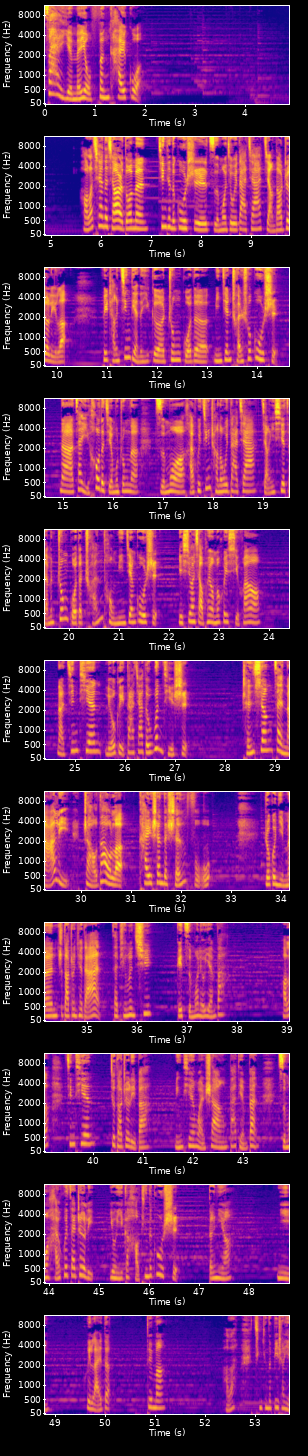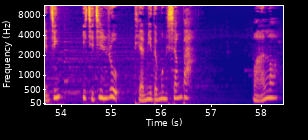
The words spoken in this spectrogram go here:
再也没有分开过。好了，亲爱的小耳朵们，今天的故事子墨就为大家讲到这里了。非常经典的一个中国的民间传说故事。那在以后的节目中呢，子墨还会经常的为大家讲一些咱们中国的传统民间故事，也希望小朋友们会喜欢哦。那今天留给大家的问题是：沉香在哪里找到了开山的神斧？如果你们知道正确答案，在评论区给子墨留言吧。好了，今天就到这里吧。明天晚上八点半，子墨还会在这里用一个好听的故事等你哦。你会来的，对吗？好了，轻轻的闭上眼睛，一起进入甜蜜的梦乡吧。晚安喽。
